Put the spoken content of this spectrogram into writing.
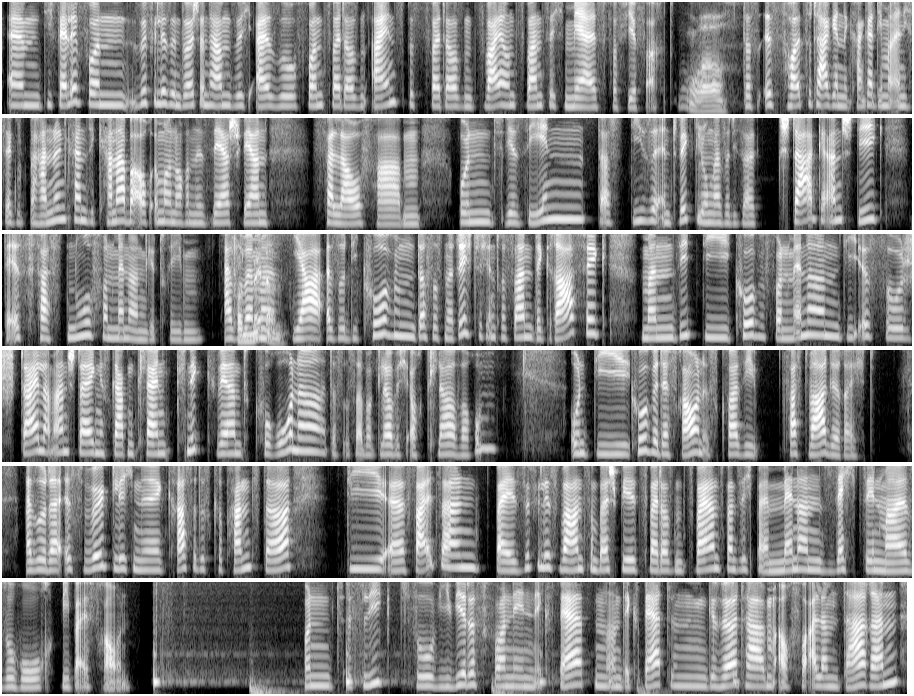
Ähm, die Fälle von Syphilis in Deutschland haben sich also von 2001 bis 2022 mehr als vervierfacht. Wow. Das ist heutzutage eine Krankheit, die man eigentlich sehr gut behandeln kann. Sie kann aber auch immer noch einen sehr schweren Verlauf haben. Und wir sehen, dass diese Entwicklung, also dieser starke Anstieg, der ist fast nur von Männern getrieben. Also Von wenn Männern? man, ja, also die Kurven, das ist eine richtig interessante Grafik. Man sieht die Kurve von Männern, die ist so steil am Ansteigen. Es gab einen kleinen Knick während Corona. Das ist aber, glaube ich, auch klar, warum. Und die Kurve der Frauen ist quasi fast waagerecht. Also da ist wirklich eine krasse Diskrepanz da. Die äh, Fallzahlen bei Syphilis waren zum Beispiel 2022 bei Männern 16 Mal so hoch wie bei Frauen. Und es liegt, so wie wir das von den Experten und Expertinnen gehört haben, auch vor allem daran,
